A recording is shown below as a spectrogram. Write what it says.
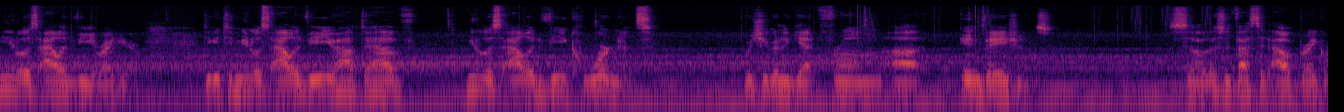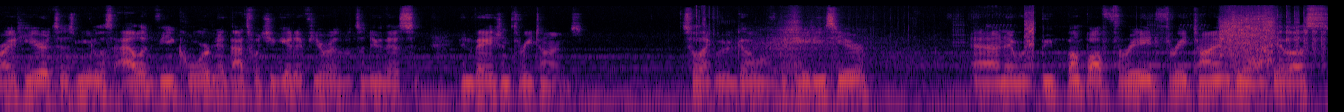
Mutalist Alad V right here. To get to Mutalist Alad V, you have to have Mutalist Alad V coordinates, which you're going to get from uh, invasions. So this infested outbreak right here, it says Mutalist Alad V coordinate. That's what you get if you're able to do this invasion three times. So like we would go to Hades here, and it would be bump off Farid three times and it would give us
